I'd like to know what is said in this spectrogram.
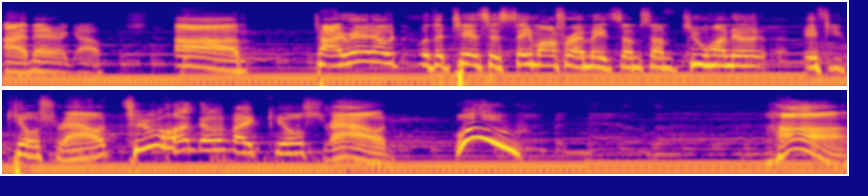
All right, there we go. Um, Tyranno with a 10 says, same offer I made some, some 200 if you kill Shroud. 200 if I kill Shroud. Woo! Huh.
